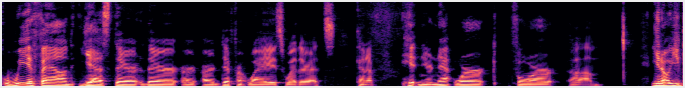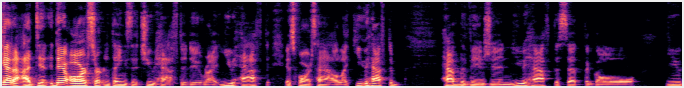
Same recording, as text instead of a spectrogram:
we have found yes there there are, are different ways whether it's kind of hitting your network for um, you know you got to identify there are certain things that you have to do right? You have to as far as how like you have to have the vision you have to set the goal you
